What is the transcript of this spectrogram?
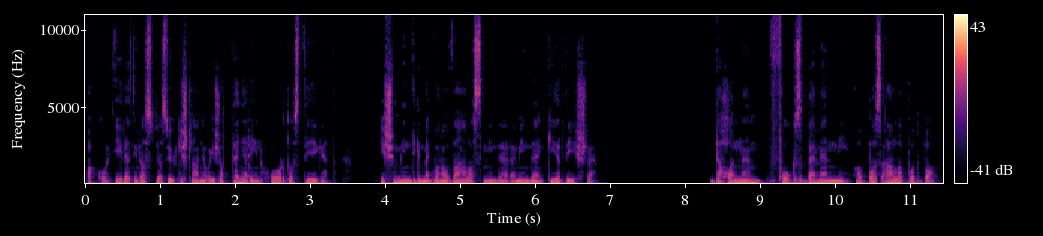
akkor éreznéd azt, hogy az ő kislánya vagy, és a tenyerén hordoz téged, és mindig megvan a válasz mindenre, minden kérdésre. De ha nem fogsz bemenni abba az állapotba,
